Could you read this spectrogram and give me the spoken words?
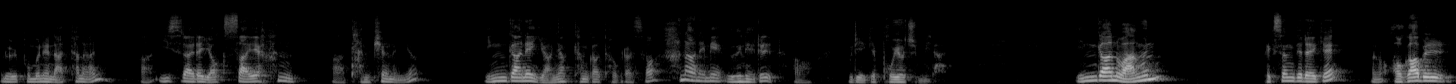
오늘 본문에 나타난 어, 이스라엘의 역사의 한 단편은요. 인간의 연약함과 더불어서 하나님의 은혜를 우리에게 보여줍니다. 인간 왕은 백성들에게 억압을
